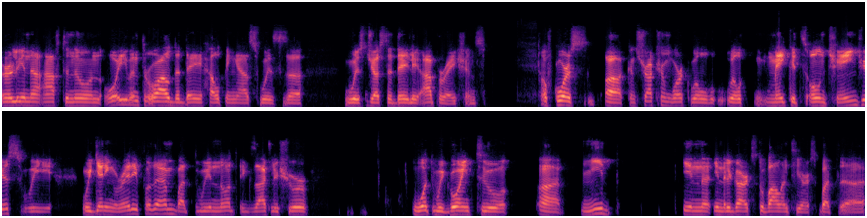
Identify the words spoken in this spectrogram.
early in the afternoon, or even throughout the day, helping us with uh, with just the daily operations. Of course, uh, construction work will will make its own changes. We we're getting ready for them, but we're not exactly sure what we're going to uh, need in in regards to volunteers, but uh,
